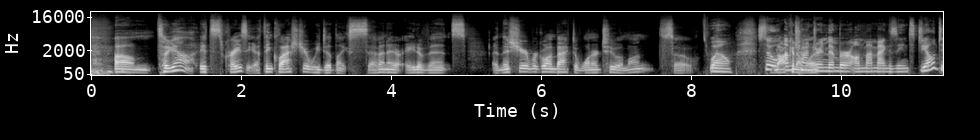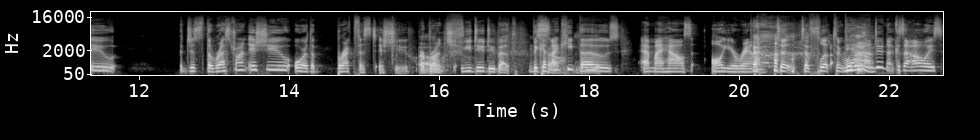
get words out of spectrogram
um, so yeah, it's crazy. I think last year we did like seven or eight events, and this year we're going back to one or two a month. So Wow. So I'm trying to remember on my magazines. Do y'all do just the restaurant issue or the breakfast issue or brunch? You do do both because I keep mhm. those at my house all year round to, to flip through. Well, Yeah. I don't do that because I always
